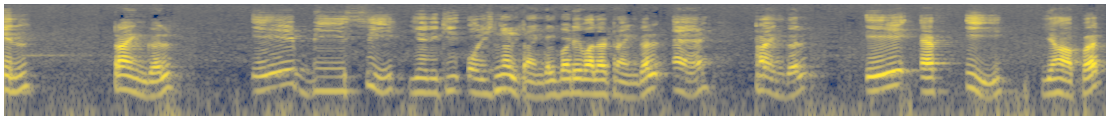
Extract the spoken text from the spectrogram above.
इन ट्राइंगल ए बी सी यानी कि ओरिजिनल ट्राइंगल बड़े वाला triangle and triangle A F E यहाँ पर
